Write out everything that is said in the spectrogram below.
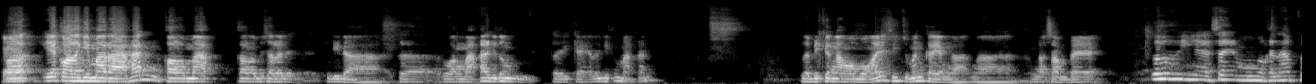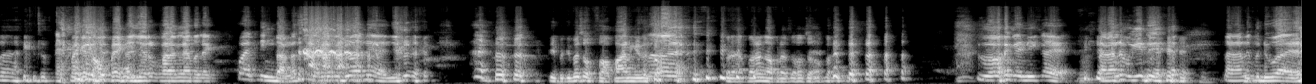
Kalau ya kalau lagi marahan kalau mak kalau misalnya tidak ke ruang makan gitu kayak kayak lu gitu makan lebih ke nggak ngomong aja sih cuman kayak nggak nggak nggak sampai oh iya saya mau makan apa? Gitu. Pakai topeng. Anjir paling kelihatan kayak kok acting banget sih kalian berdua nih anjir? Tiba-tiba sop-sopan gitu. Padahal nggak pernah sop-sopan Semua kayak nikah ya? Tangannya begini ya? Tangannya berdua ya?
